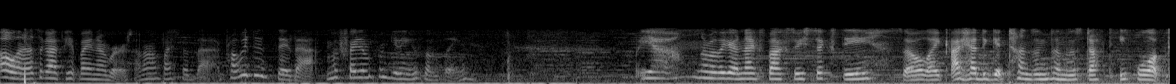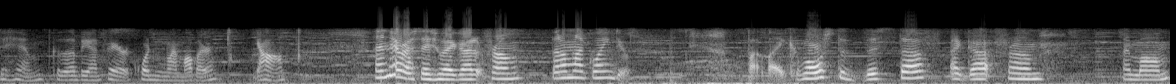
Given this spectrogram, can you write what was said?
Oh, and I also got Paint by Numbers. I don't know if I said that. I probably did say that. I'm afraid I'm forgetting something. But yeah, I really got an Xbox 360, so like I had to get tons and tons of stuff to equal up to him, because that'd be unfair according to my mother. Yeah. I never said who I got it from, but I'm not going to. But like most of this stuff I got from my mom.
